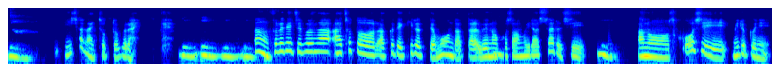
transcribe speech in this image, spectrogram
うん、いいじゃない、ちょっとぐらい。うんうんうんうん、それで自分が、あ、ちょっと楽できるって思うんだったら、上のお子さんもいらっしゃるし、うんあの、少しミルクに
